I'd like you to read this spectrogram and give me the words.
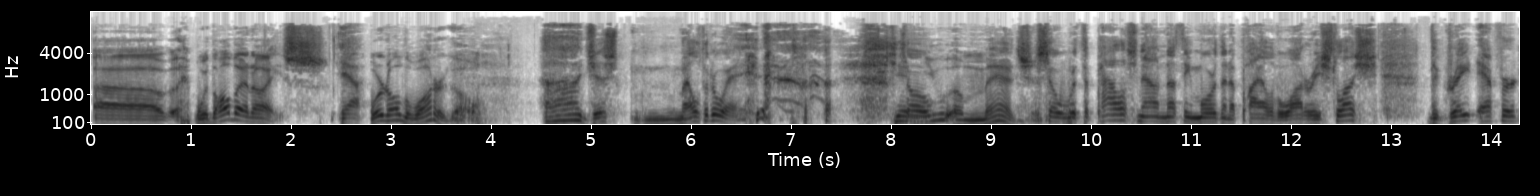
uh, with all that ice, Yeah. where'd all the water go? Ah, just melted away. Can So- you imagine? So, with the palace now nothing more than a pile of watery slush, the great effort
